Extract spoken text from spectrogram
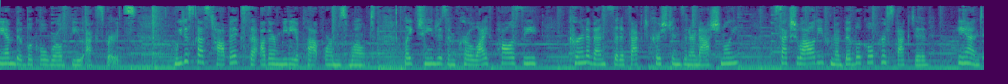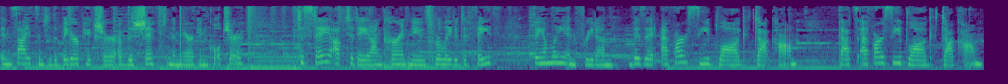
and biblical worldview experts. We discuss topics that other media platforms won't, like changes in pro-life policy, current events that affect Christians internationally, sexuality from a biblical perspective, and insights into the bigger picture of the shift in American culture. To stay up to date on current news related to faith, family, and freedom, visit frcblog.com. That's frcblog.com.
